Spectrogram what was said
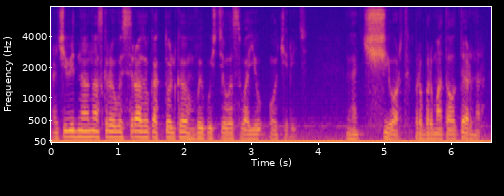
Очевидно, она скрылась сразу, как только выпустила свою очередь. «А, «Черт!» — пробормотал Тернер —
